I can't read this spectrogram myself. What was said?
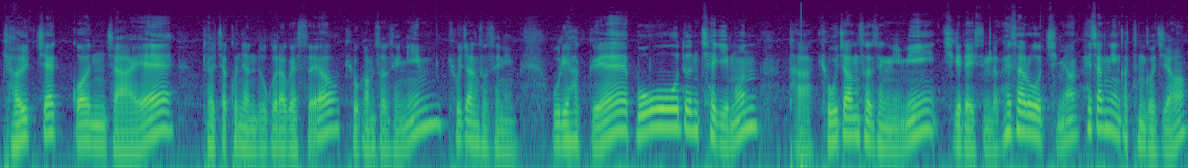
결재권자의 결재권자는 누구라고 했어요? 교감 선생님, 교장 선생님. 우리 학교의 모든 책임은 다 교장 선생님이 지게 되어 있습니다. 회사로 치면 회장님 같은 거죠.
